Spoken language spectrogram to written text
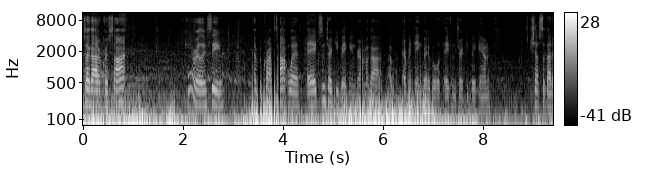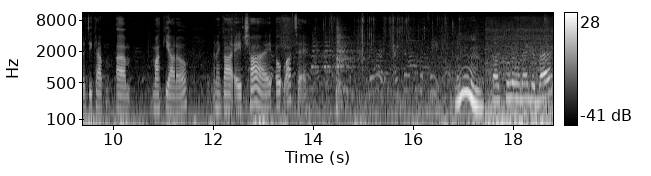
So I got a croissant. Can't really see. I have a croissant with eggs and turkey bacon. Grandma got a everything bagel with eggs and turkey bacon. She also got a decaf um, macchiato, and I got a chai oat latte. Start cooling when I get back.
